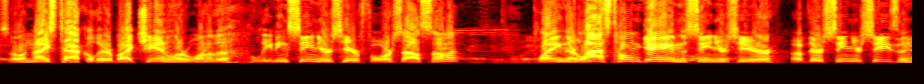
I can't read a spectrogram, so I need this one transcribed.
So a nice tackle there by Chandler, one of the leading seniors here for South Summit playing their last home game, the seniors here, of their senior season.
